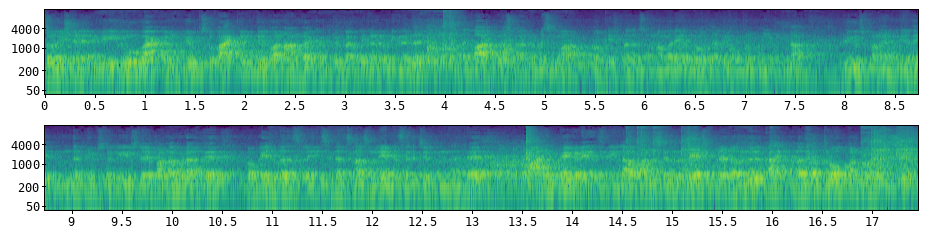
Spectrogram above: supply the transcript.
சொல்யூஷன் இருக்கு. இதுவும் வேக்யூம் டியூப் ஸோ வேக்யூம் டியூபா நான் வேக்யூம் டியூப் எப்படி கண்டுபிடிக்கிறது? அந்த கார்க் வச்சு கண்டுபிடிச்சிக்கலாம். லோகேஷ் பிரதர் சொன்ன மாதிரி வந்து ஒரு தாட்டி ஓப்பன் பண்ணிட்டீங்கன்னா ரியூஸ் பண்ணவே முடியாது. இந்த டியூப்ஸ் ரியூஸே பண்ணக்கூடாது. லோகேஷ் பிரதர்ஸ்ல இன்சிடென்ட்ஸ்லாம் சொல்லி என்ன சிரிச்சிட்டு இருந்தாரு. வாய்ப்பே கிடையாது சரிங்களா? ஒன்ஸ் இந்த வேஸ்ட் பிளேட் வந்து கலெக்ட் பண்ணதுக்கு த்ரோ பண்ற ஒரு விஷயம்.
